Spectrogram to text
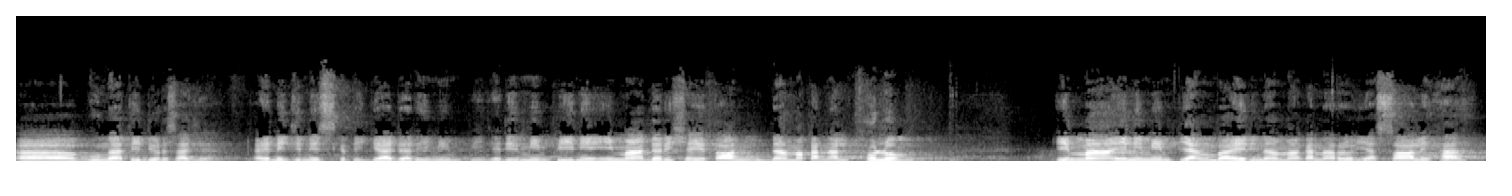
uh, bunga tidur saja. Nah, ini jenis ketiga dari mimpi. Jadi mimpi ini ima dari syaitan dinamakan al-hulum. Ima ini mimpi yang baik dinamakan ar-ru'ya salihah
